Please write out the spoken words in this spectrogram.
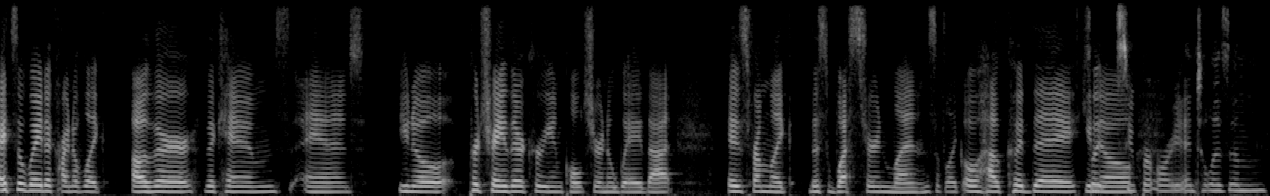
it's a way to kind of like other the Kims and, you know, portray their Korean culture in a way that is from like this Western lens of like, oh, how could they, you it's know, like super Orientalism.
